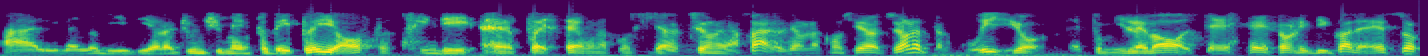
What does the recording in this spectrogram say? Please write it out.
a livello di, di raggiungimento dei playoff, quindi eh, questa è una considerazione da fare, è una considerazione per cui io detto mille volte e lo ridico adesso,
